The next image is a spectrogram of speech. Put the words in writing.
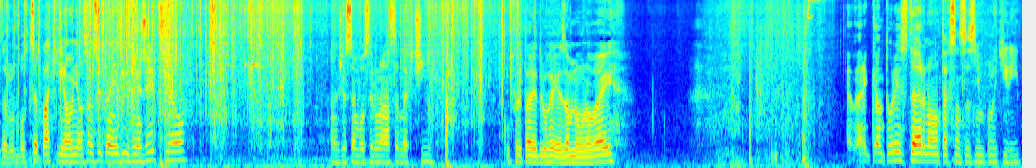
za blbost se platí, no, měl jsem si to nejdřív změřit, jo. Takže jsem o 17 lehčí. Kufr tady druhý je za mnou novej. American Tourister, no, tak jsem se s ním poletí líp.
